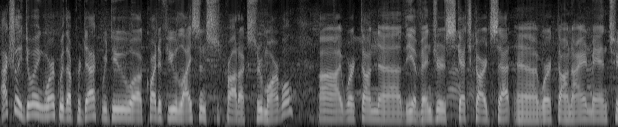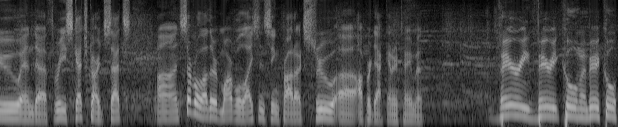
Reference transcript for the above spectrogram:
actually, doing work with Upper Deck, we do uh, quite a few licensed products through Marvel. Uh, I worked on uh, the Avengers sketch card set. Uh, I worked on Iron Man 2 and 3 sketch card sets and several other Marvel licensing products through Upper Deck Entertainment. Very, very cool, man. Very cool.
